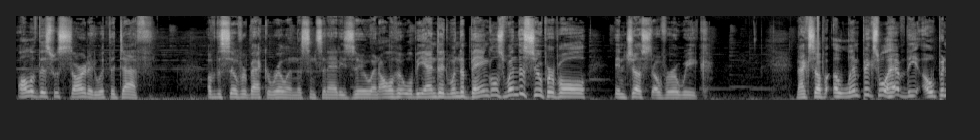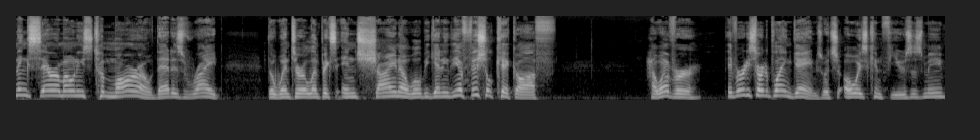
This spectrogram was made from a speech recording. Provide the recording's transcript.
All of this was started with the death of the silverback gorilla in the Cincinnati Zoo, and all of it will be ended when the Bengals win the Super Bowl in just over a week. Next up, Olympics will have the opening ceremonies tomorrow. That is right. The Winter Olympics in China will be getting the official kickoff. However, they've already started playing games, which always confuses me.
